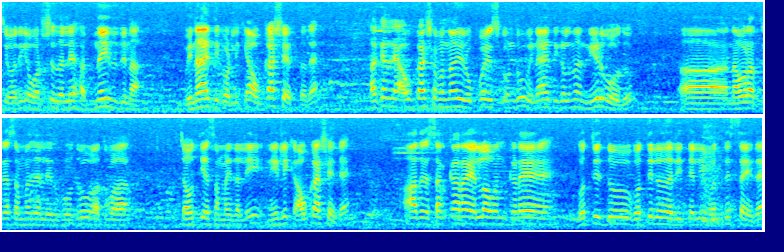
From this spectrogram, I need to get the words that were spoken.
ಸಿ ಅವರಿಗೆ ವರ್ಷದಲ್ಲಿ ಹದಿನೈದು ದಿನ ವಿನಾಯಿತಿ ಕೊಡಲಿಕ್ಕೆ ಅವಕಾಶ ಇರ್ತದೆ. ಹಾಗಾದರೆ ಅವಕಾಶವನ್ನು ಇವರು ಉಪಯೋಗಿಸ್ಕೊಂಡು ವಿನಾಯಿತಿಗಳನ್ನು ನೀಡ್ಬೋದು. ನವರಾತ್ರಿಯ ಸಮಯದಲ್ಲಿರ್ಬೋದು ಅಥವಾ ಚೌತಿಯ ಸಮಯದಲ್ಲಿ ನೀಡಲಿಕ್ಕೆ ಅವಕಾಶ ಇದೆ. ಆದರೆ ಸರ್ಕಾರ ಎಲ್ಲೋ ಒಂದು ಕಡೆ ಗೊತ್ತಿದ್ದು ಗೊತ್ತಿಲ್ಲದ ರೀತಿಯಲ್ಲಿ ವರ್ತಿಸ್ತಾ ಇದೆ.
